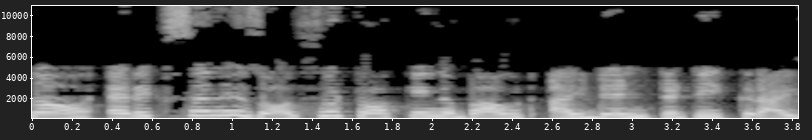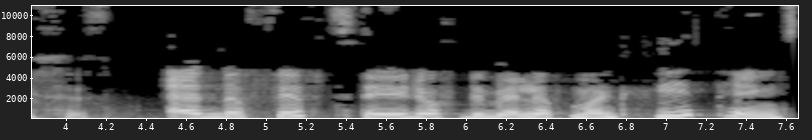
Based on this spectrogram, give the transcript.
Now, Erickson is also talking about identity crisis. At the fifth stage of development, he thinks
